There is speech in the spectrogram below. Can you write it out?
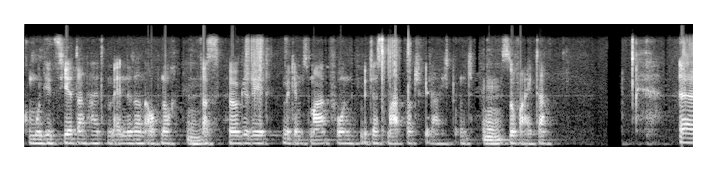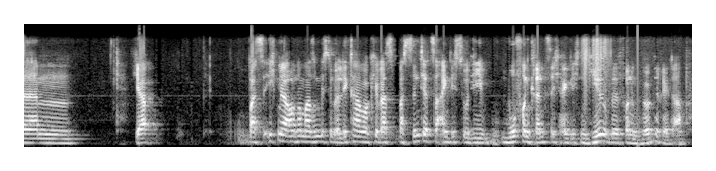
kommuniziert dann halt am Ende dann auch noch mhm. das Hörgerät mit dem Smartphone, mit der Smartwatch vielleicht und mhm. so weiter. Ähm, ja, was ich mir auch noch mal so ein bisschen überlegt habe, okay, was, was sind jetzt eigentlich so die, wovon grenzt sich eigentlich ein Hearable von einem Hörgerät ab?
